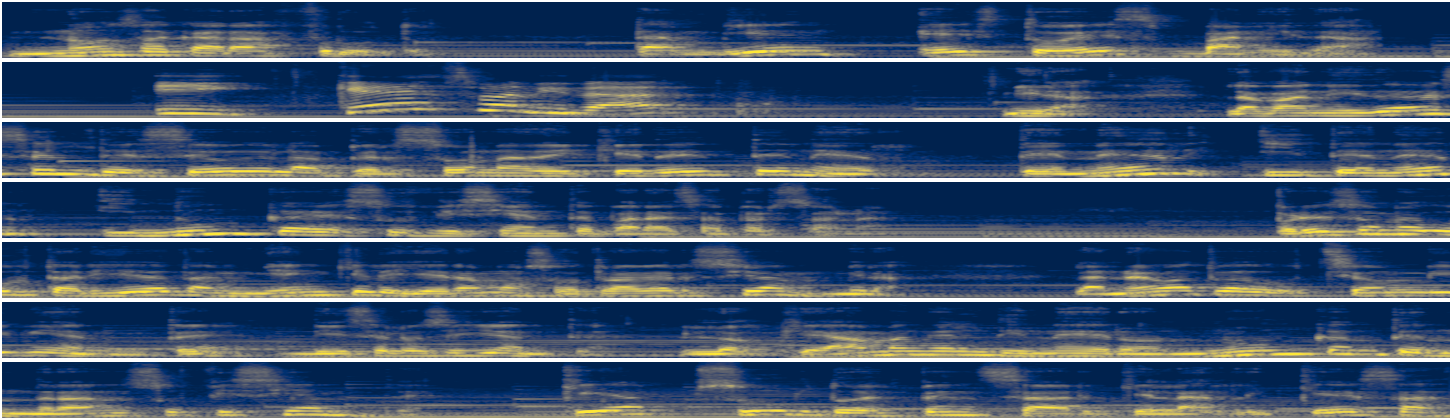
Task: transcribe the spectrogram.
no sacará fruto. También esto es vanidad. ¿Y qué es vanidad? Mira, la vanidad es el deseo de la persona de querer tener, tener y tener y nunca es suficiente para esa persona. Por eso me gustaría también que leyéramos otra versión. Mira, la nueva traducción viviente dice lo siguiente, los que aman el dinero nunca tendrán suficiente. Qué absurdo es pensar que las riquezas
